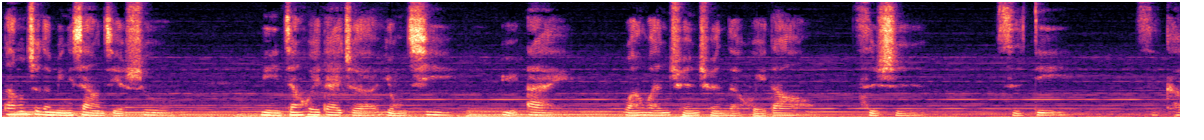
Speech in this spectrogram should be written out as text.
当这个冥想结束，你将会带着勇气与爱。完完全全的回到此时此地此刻。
